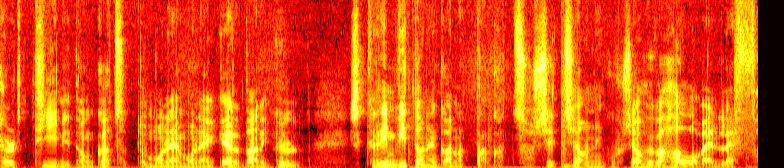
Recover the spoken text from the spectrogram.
13 on katsottu moneen moneen kertaan, niin kyllä Scream Vitonen kannattaa katsoa. Sitten se on, niinku, se on hyvä Halloween leffa.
